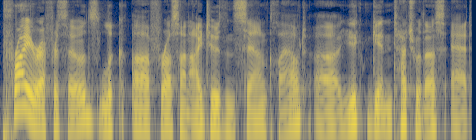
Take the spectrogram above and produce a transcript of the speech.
prior episodes, look uh, for us on iTunes and SoundCloud. Uh, you can get in touch with us at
